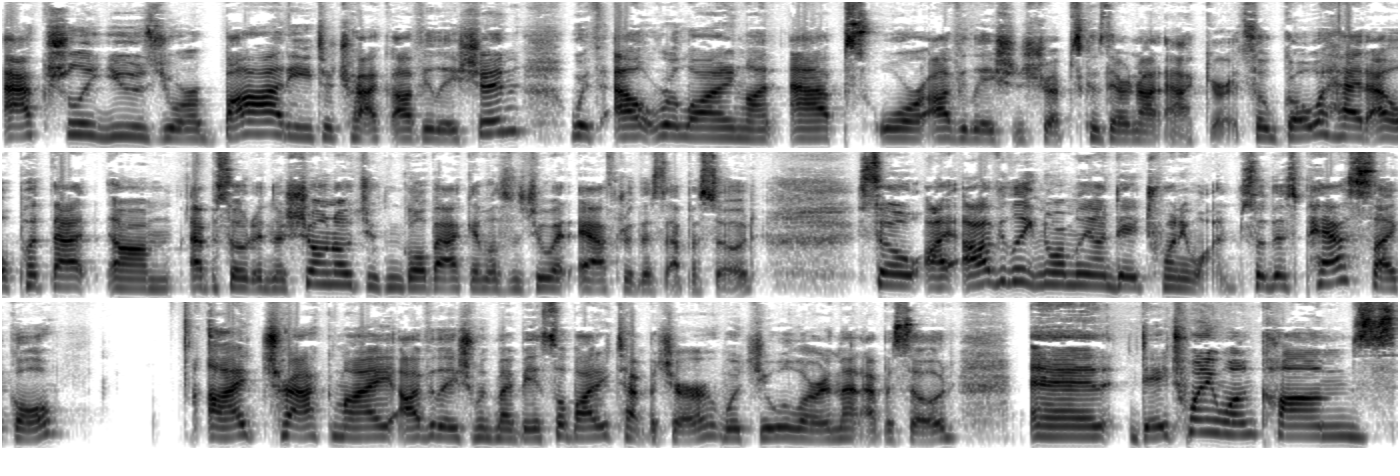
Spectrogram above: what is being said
actually use your body to track ovulation without relying on apps or ovulation strips because they're not accurate. So go ahead. I will put that um, episode in the show notes. You can go back and listen to it after this episode. So I ovulate normally on day 21. So this past cycle, I track my ovulation with my basal body temperature, which you will learn in that episode. And day 21 comes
